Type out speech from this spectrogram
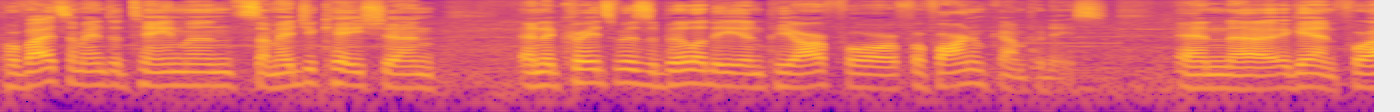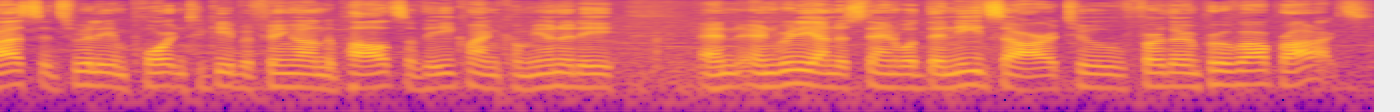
provide some entertainment, some education, and it creates visibility and PR for, for Farnam companies. And uh, again, for us, it's really important to keep a finger on the pulse of the equine community and, and really understand what their needs are to further improve our products.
